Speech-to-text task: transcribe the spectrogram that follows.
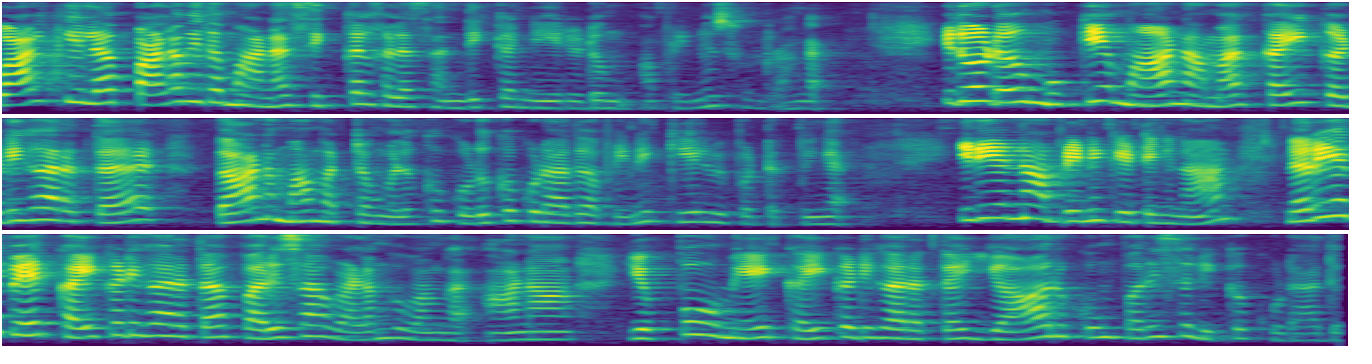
வாழ்க்கையில் பலவிதமான சிக்கல்களை சந்திக்க நேரிடும் அப்படின்னு சொல்கிறாங்க இதோடு முக்கியமாக நம்ம கை கடிகாரத்தை தானமாக மற்றவங்களுக்கு கொடுக்கக்கூடாது அப்படின்னு கேள்விப்பட்டிருப்பீங்க. இது என்ன அப்படின்னு கேட்டிங்கன்னா நிறைய பேர் கை கடிகாரத்தை பரிசாக வழங்குவாங்க. ஆனால் எப்போவுமே கை கடிகாரத்தை யாருக்கும் பரிசளிக்க கூடாது.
